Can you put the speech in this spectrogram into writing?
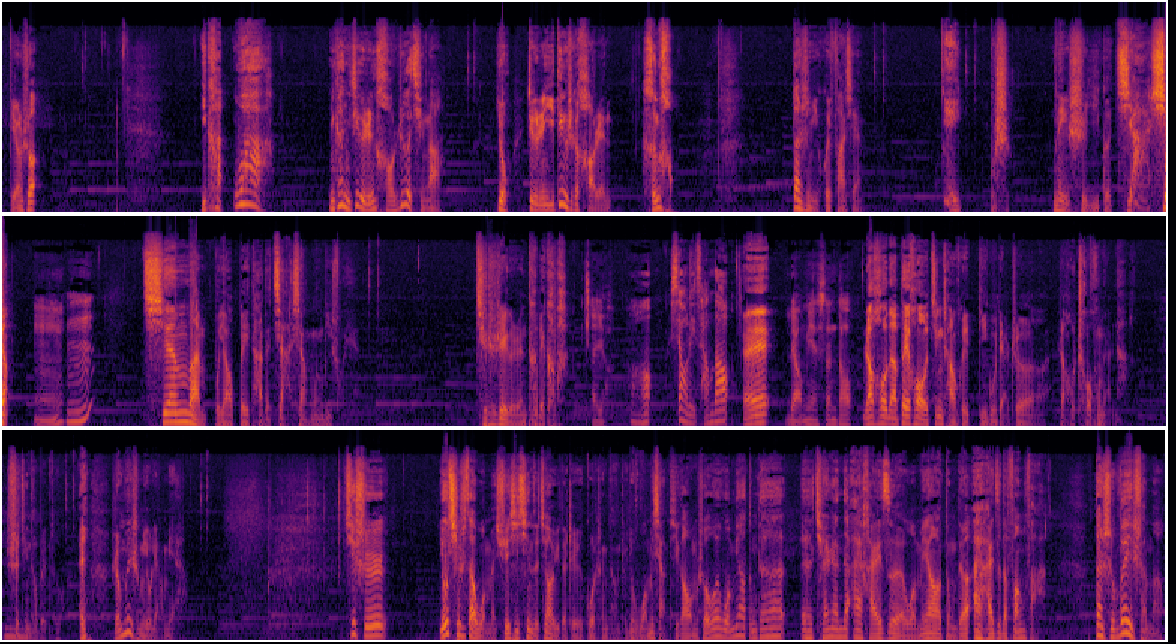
比如说，一看哇，你看你这个人好热情啊，哟，这个人一定是个好人，很好。但是你会发现，诶，不是，那是一个假象。嗯嗯，千万不要被他的假象蒙蔽双眼。其实这个人特别可怕，哎呀，哦，笑里藏刀，哎，两面三刀，然后呢，背后经常会嘀咕点这，然后仇恨点那，事情特别多。哎，人为什么有两面啊？其实，尤其是在我们学习亲子教育的这个过程当中，就我们想提高，我们说，我我们要懂得呃全然的爱孩子，我们要懂得爱孩子的方法。但是为什么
